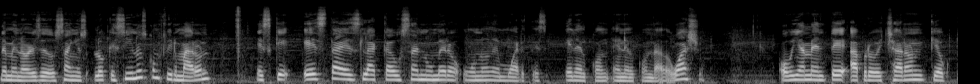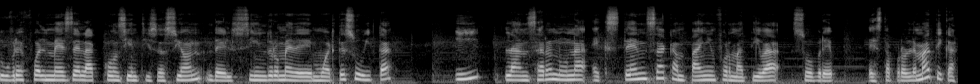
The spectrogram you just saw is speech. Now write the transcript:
de menores de dos años. Lo que sí nos confirmaron es que esta es la causa número uno de muertes en el, en el condado Washoe. Obviamente aprovecharon que octubre fue el mes de la concientización del síndrome de muerte súbita y lanzaron una extensa campaña informativa sobre esta problemática.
